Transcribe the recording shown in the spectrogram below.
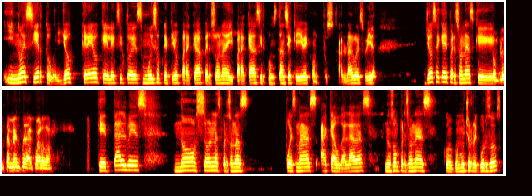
Y no es cierto, güey. Yo creo que el éxito es muy subjetivo para cada persona y para cada circunstancia que vive con, pues, a lo largo de su vida. Yo sé que hay personas que... Completamente de acuerdo. Que tal vez no son las personas pues más acaudaladas, no son personas con, con muchos recursos,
